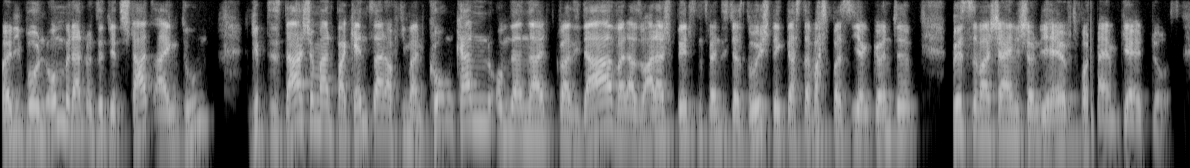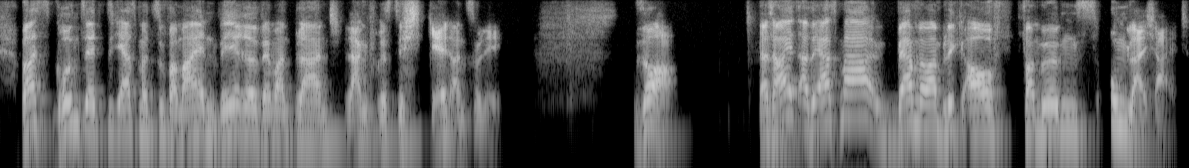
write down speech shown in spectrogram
weil die wurden umbenannt und sind jetzt Staatseigentum. Gibt es da schon mal ein paar Kennzahlen, auf die man gucken kann, um dann halt quasi da, weil also aller spätestens, wenn sich das durchschlägt, dass da was passieren könnte, bist du wahrscheinlich schon die Hälfte von deinem Geld los. Was grundsätzlich erstmal zu vermeiden wäre, wenn man plant, langfristig Geld anzulegen. So, das heißt also erstmal werfen wir mal einen Blick auf Vermögensungleichheit.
